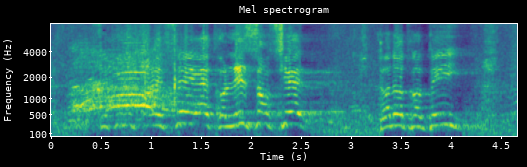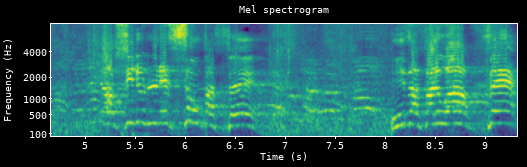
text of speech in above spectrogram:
ce qui nous paraissait être l'essentiel dans notre pays? Alors si nous ne laissons pas faire, il va falloir faire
